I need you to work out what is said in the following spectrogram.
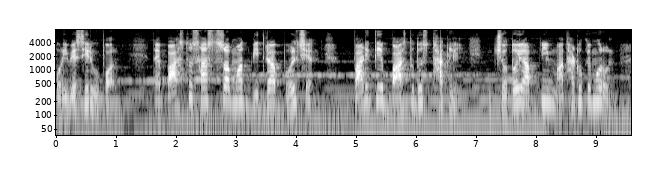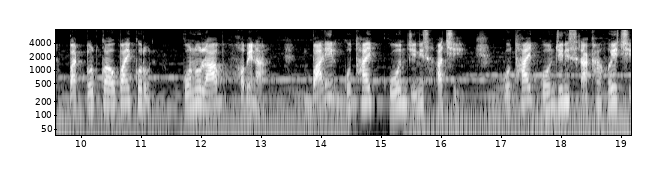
পরিবেশের উপর। তাই বাস্তুশাস্ত্রমত বিদরা বলছেন, বাড়িতে বাস্তুদোষ থাকলে যতই আপনি মাথা ঠুকে মরুন বা টোটকা উপায় করুন, কোনো লাভ হবে না। বাড়ির কোথায় কোন জিনিস আছে কোথায় কোন জিনিস রাখা হয়েছে,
